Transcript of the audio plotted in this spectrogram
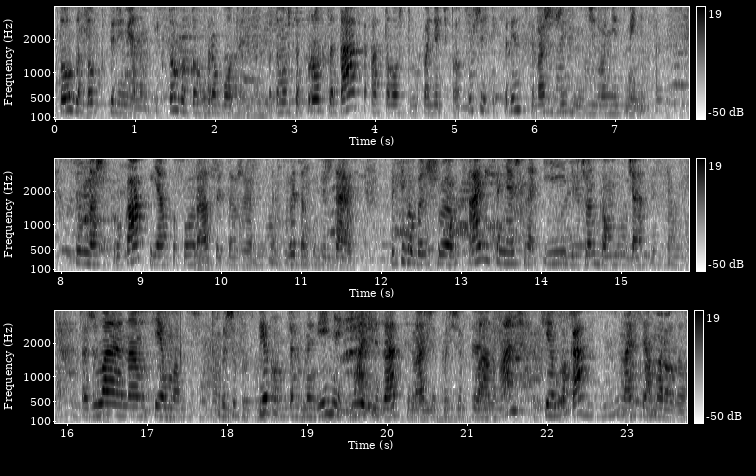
кто готов к переменам и кто готов работать. Потому что просто так, от того, что вы пойдете послушаете, в принципе, в вашей жизни ничего не изменится. Все в наших руках, я в какой раз это уже в этом убеждаюсь. Спасибо большое Ане, конечно, и девчонкам в частности. Желаю нам всем больших успехов, вдохновения и реализации наших больших планов. Всем пока, Настя Морозова.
